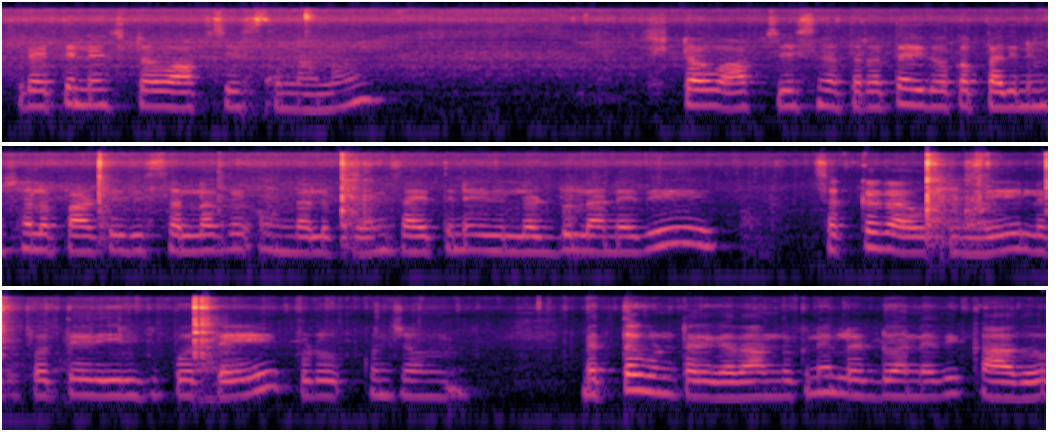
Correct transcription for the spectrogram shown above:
ఇప్పుడైతే నేను స్టవ్ ఆఫ్ చేస్తున్నాను. స్టవ్ ఆఫ్ చేసిన తర్వాత ఇది ఒక పది నిమిషాల పాటు ఇది చల్లగా ఉండాలి ఫ్రెండ్స్. అయితేనే ఇది లడ్డూలు అనేది చక్కగా అవుతుంది. లేకపోతే ఇది ఇరిగిపోతాయి. ఇప్పుడు కొంచెం మెత్తగా ఉంటుంది కదా అందుకనే లడ్డు అనేది కాదు.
